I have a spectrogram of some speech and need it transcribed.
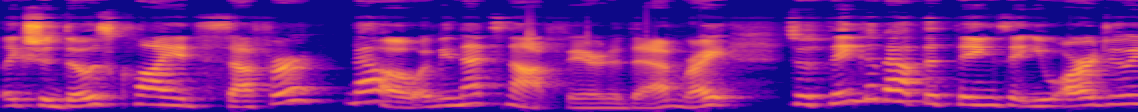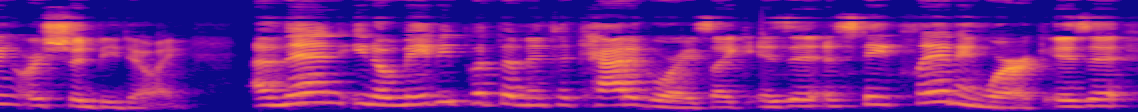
Like, should those clients suffer? No, I mean, that's not fair to them, right? So think about the things that you are doing or should be doing. And then, you know, maybe put them into categories like is it estate planning work? Is it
